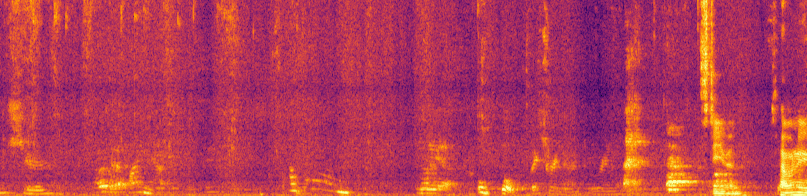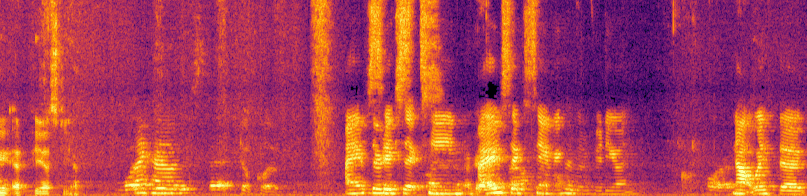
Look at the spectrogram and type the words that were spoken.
sure. Okay. Why not? Yeah. Oh, whoa, it's right now. Steven, how many FPS do you have? I have- is that Don't quote. I have 36. 16. Okay. I have 16 because I'm videoing. Not with the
